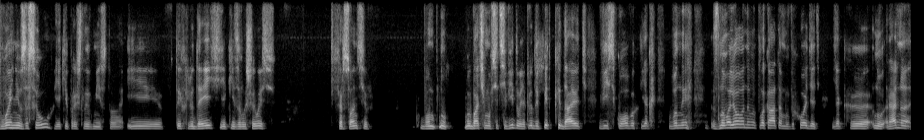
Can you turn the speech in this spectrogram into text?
воїнів ЗСУ, які прийшли в місто, і в тих людей, які залишились херсонців. Бо ну, ми бачимо всі ці відео, як люди підкидають військових, як вони з намальованими плакатами виходять, як е, ну реально е,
